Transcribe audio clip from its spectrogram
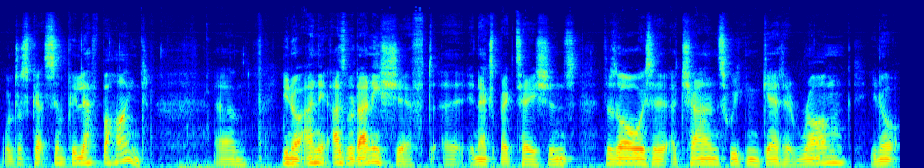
will just get simply left behind. Um, you know, any as with any shift uh, in expectations, there's always a, a chance we can get it wrong. You know,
